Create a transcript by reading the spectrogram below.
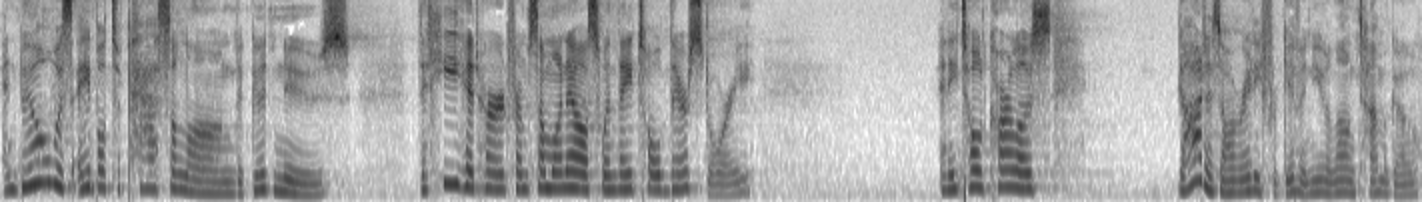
And Bill was able to pass along the good news that he had heard from someone else when they told their story. And he told Carlos, God has already forgiven you a long time ago.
